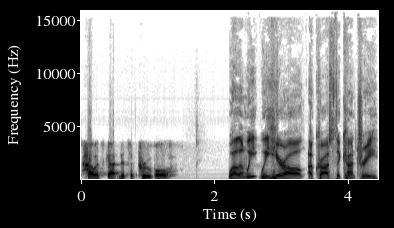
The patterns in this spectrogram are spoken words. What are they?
how it's gotten its approval. Well, and we, we hear all across the country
